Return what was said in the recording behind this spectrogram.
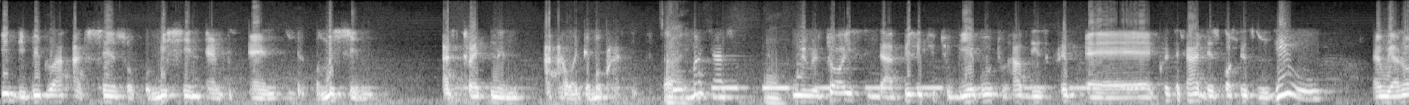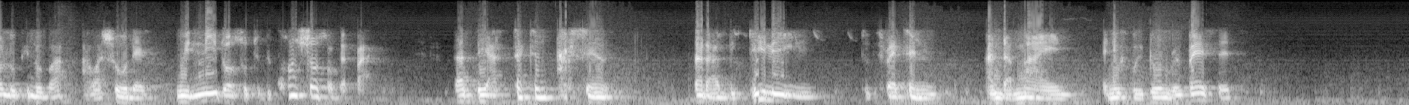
individual actions of commission and, and the commission as threatening our democracy. So Right. much as we rejoice in the ability to be able to have these uh, critical discussions with you, and we are not looking over our shoulders, we need also to be conscious of the fact that there are certain actions that are beginning to threaten, undermine, and if we don't reverse it,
